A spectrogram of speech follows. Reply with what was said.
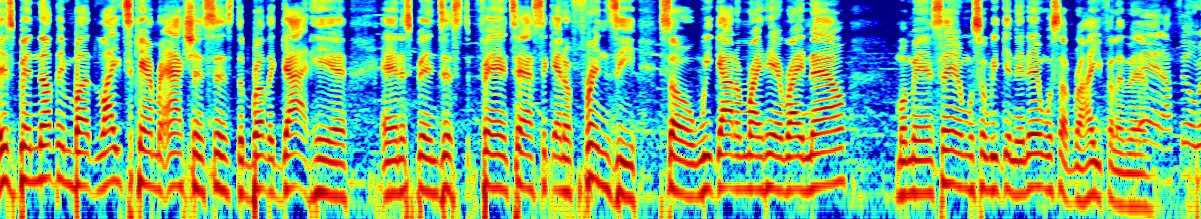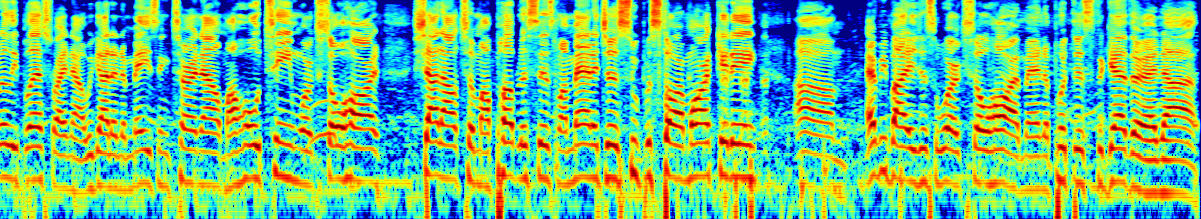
it's been nothing but lights, camera, action since the brother got here, and it's been just fantastic and a frenzy. So we got him right here, right now. My man Sam, what's up? We getting it in. What's up, bro? How you feeling, man? Man, I feel really blessed right now. We got an amazing turnout. My whole team worked so hard. Shout out to my publicist, my manager, Superstar Marketing. Um, everybody just worked so hard, man, to put this together. And uh,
